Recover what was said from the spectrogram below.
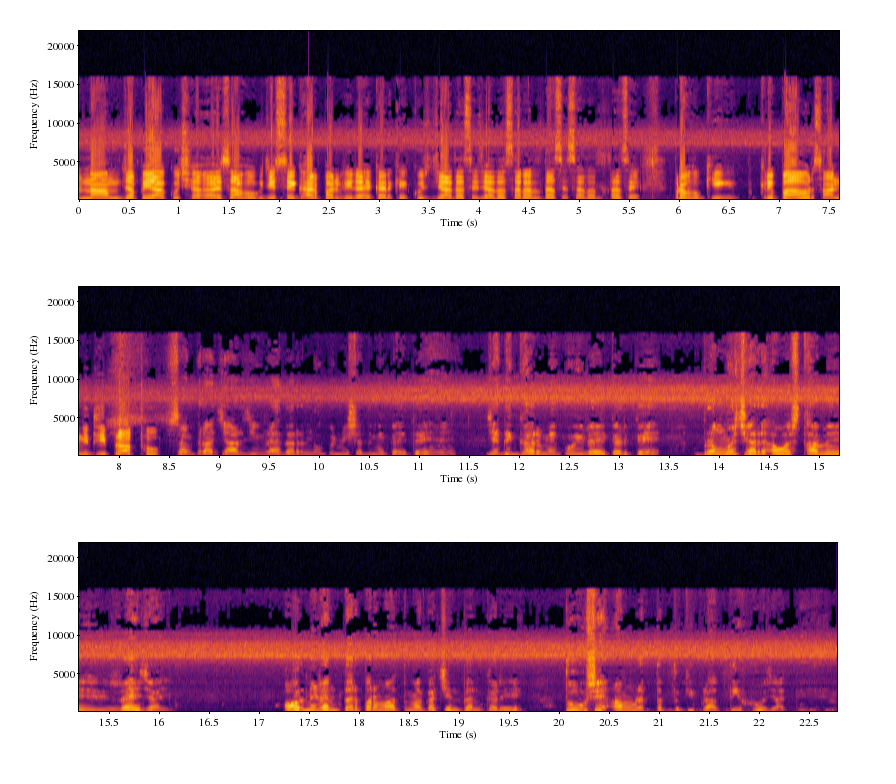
नाम जप या कुछ ऐसा हो जिससे घर पर भी रह करके कुछ ज़्यादा से ज़्यादा सरलता से सरलता से प्रभु की कृपा और सानिधि प्राप्त हो? शंकराचार्य जी बृहदारण्य उपनिषद में कहते हैं यदि घर में कोई रह करके ब्रह्मचर्य अवस्था में रह जाए और निरंतर परमात्मा का चिंतन करे तो उसे अमृत तत्व की प्राप्ति हो जाती है।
